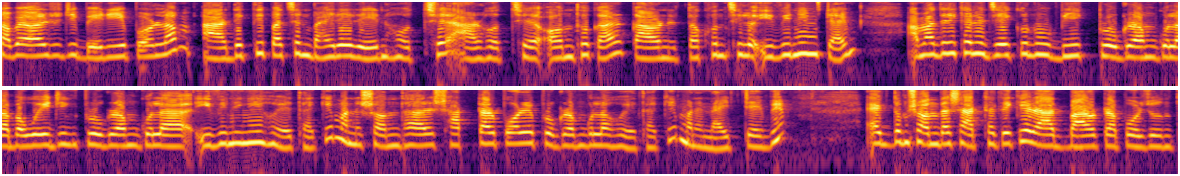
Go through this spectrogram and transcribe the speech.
সবাই অলরেডি বেরিয়ে পড়লাম আর দেখতে পাচ্ছেন বাইরে রেন হচ্ছে আর হচ্ছে অন্ধকার কারণ তখন ছিল ইভিনিং টাইম আমাদের এখানে যে কোনো বিগ প্রোগ্রামগুলা বা ওয়েডিং প্রোগ্রামগুলা ইভিনিংই হয়ে থাকে মানে সন্ধ্যার সাতটার পরে প্রোগ্রামগুলো হয়ে থাকে মানে নাইট টাইমে একদম সন্ধ্যা সাতটা থেকে রাত বারোটা পর্যন্ত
